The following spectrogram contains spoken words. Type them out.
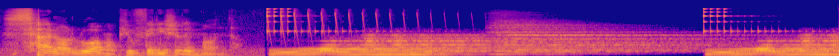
sarò l'uomo più felice del mondo. Música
